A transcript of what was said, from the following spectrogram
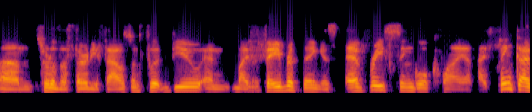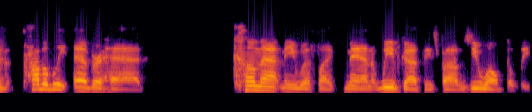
um, sort of the 30,000 foot view. And my favorite thing is every single client i think i've probably ever had come at me with like man we've got these problems. You won't believe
